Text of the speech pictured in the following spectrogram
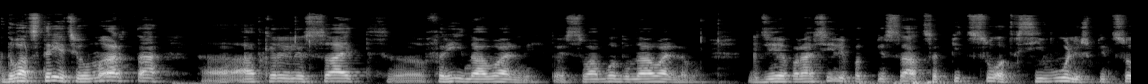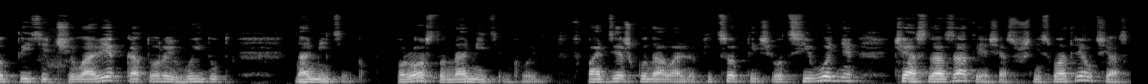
23 марта э, открыли сайт э, Free Навальный, то есть Свободу Навальному, где просили подписаться 500, всего лишь 500 тысяч человек, которые выйдут на митинг. Просто на митинг выйдут поддержку Навального. 500 тысяч. Вот сегодня, час назад, я сейчас уж не смотрел час,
